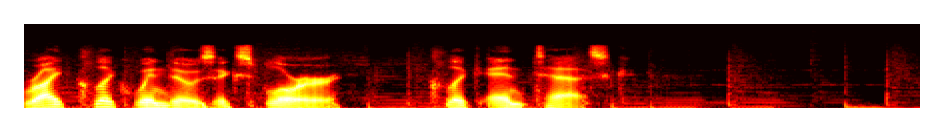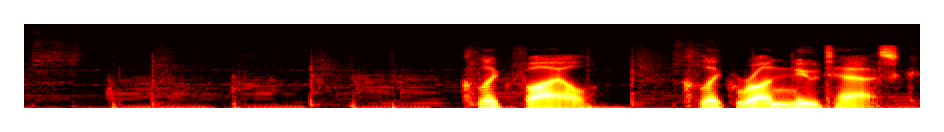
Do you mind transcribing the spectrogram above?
Right-click Windows Explorer, click End Task. Click File, click Run New Task.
